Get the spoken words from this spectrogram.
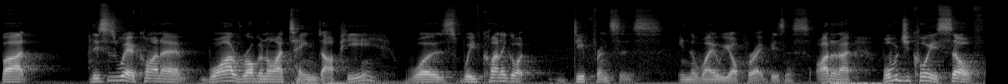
But this is where kind of why Rob and I teamed up here was we've kind of got differences in the way we operate business. I don't know. What would you call yourself?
